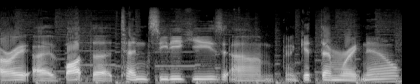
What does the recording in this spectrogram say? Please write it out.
Alright, I've bought the 10 CD keys. I'm going to get them right now.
